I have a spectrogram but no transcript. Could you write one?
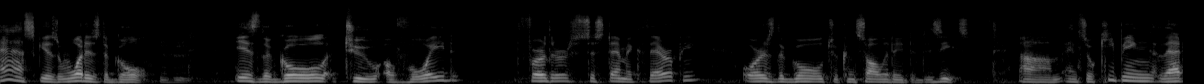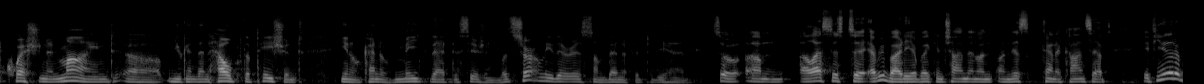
ask is what is the goal? Mm-hmm. Is the goal to avoid further systemic therapy, or is the goal to consolidate the disease? Um, and so keeping that question in mind, uh, you can then help the patient, you know, kind of make that decision. But certainly there is some benefit to be had. So um, I'll ask this to everybody. Everybody can chime in on, on this kind of concept. If you had a,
